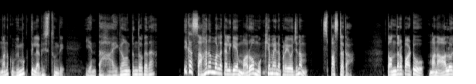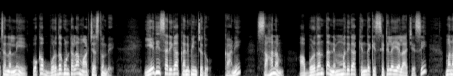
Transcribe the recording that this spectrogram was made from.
మనకు విముక్తి లభిస్తుంది. ఎంత హాయిగా ఉంటుందో కదా! ఇక సహనం వల్ల కలిగే మరో ముఖ్యమైన ప్రయోజనం స్పష్టత. తొందరపాటు మన ఆలోచనల్ని ఒక బురదగుంటలా మార్చేస్తుంది. ఏదీ సరిగా కనిపించదు కాని సహనం ఆ బురదంతా నెమ్మదిగా కిందకి సెటిలయ్యేలా చేసి మన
